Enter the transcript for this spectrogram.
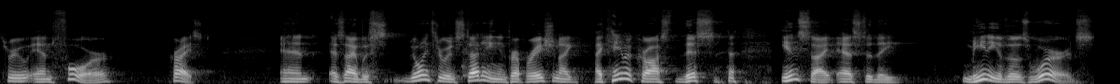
through, and for Christ. And as I was going through and studying in preparation, I, I came across this insight as to the meaning of those words.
